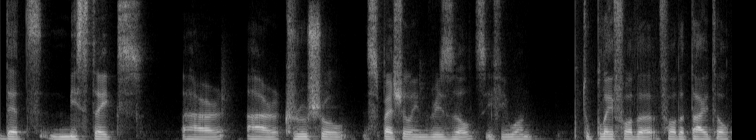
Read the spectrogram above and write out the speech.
that mistakes are are crucial, especially in results. If you want to play for the for the title,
